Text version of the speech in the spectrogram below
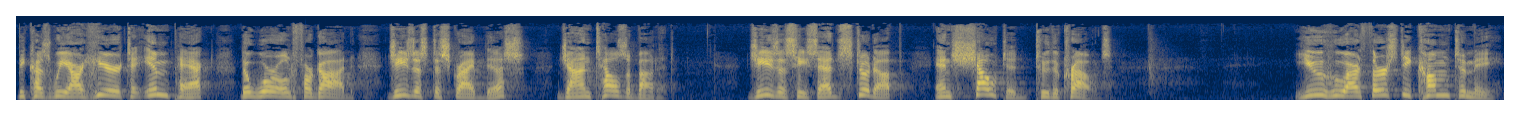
because we are here to impact the world for God. Jesus described this. John tells about it. Jesus, he said, stood up and shouted to the crowds. You who are thirsty, come to me.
